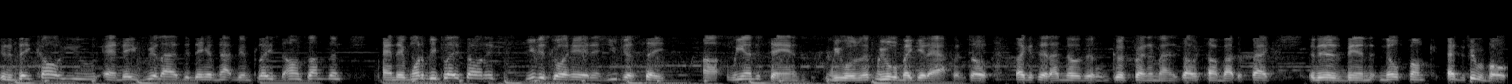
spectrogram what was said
that if they call you and they realize that they have not been placed on something and they want to be placed on it, you just go ahead and you just say, uh, we understand. We will we will make it happen. So, like I said, I know that a good friend of mine is always talking about the fact that there has been no funk at the Super Bowl.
